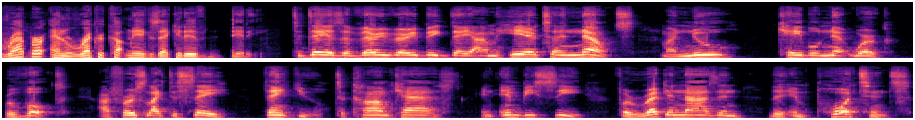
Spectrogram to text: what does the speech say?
Rapper and record company executive Diddy. Today is a very, very big day. I'm here to announce my new cable network, Revolt. I'd first like to say thank you to Comcast and NBC for recognizing the importance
